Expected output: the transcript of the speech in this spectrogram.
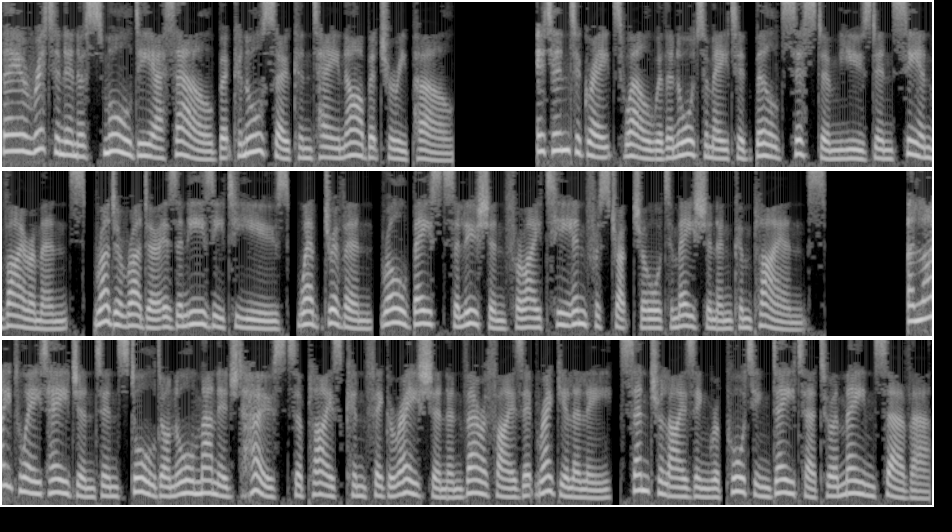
They are written in a small DSL but can also contain arbitrary Perl. It integrates well with an automated build system used in C environments. Rudder Rudder is an easy-to-use, web-driven, role-based solution for IT infrastructure automation and compliance. A lightweight agent installed on all managed hosts applies configuration and verifies it regularly, centralizing reporting data to a main server.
